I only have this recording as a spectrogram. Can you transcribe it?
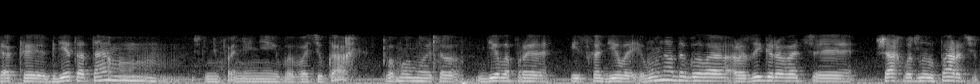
как э, где-то там, если не, не в Васюках, по-моему, это дело происходило. Ему надо было разыгрывать э, шахматную партию.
